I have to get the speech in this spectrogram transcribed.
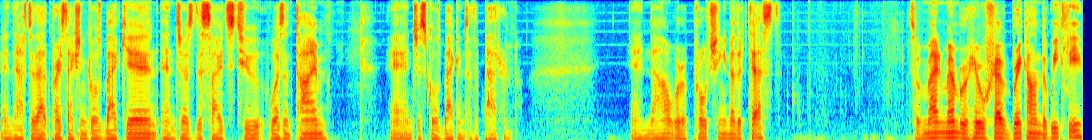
And after that, price action goes back in and just decides to wasn't time and just goes back into the pattern. And now we're approaching another test. So remember here we have a break on the weekly.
